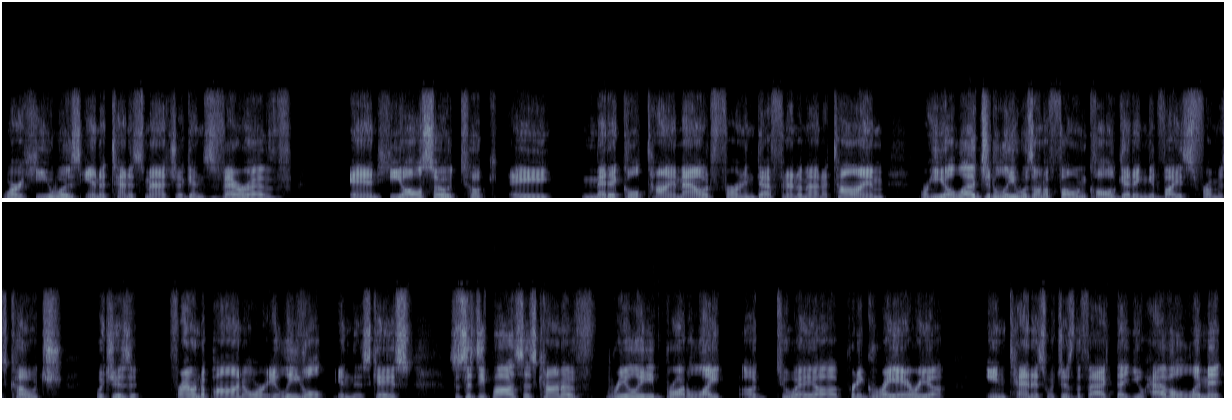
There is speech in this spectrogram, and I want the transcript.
where he was in a tennis match against Zverev, and he also took a medical timeout for an indefinite amount of time, where he allegedly was on a phone call getting advice from his coach, which is frowned upon or illegal in this case. So Tsitsipas has kind of really brought light uh, to a uh, pretty gray area in tennis, which is the fact that you have a limit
